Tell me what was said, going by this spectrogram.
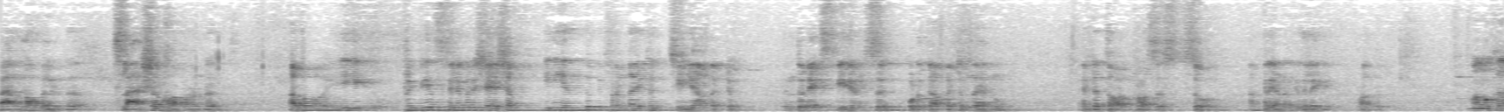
പാരനോമൽ ഉണ്ട് സ്ലാഷർ ഹൊറർ ഉണ്ട്. അപ്പോൾ ഈ പ്രീവിയസ് ഫിലിമിന് ശേഷം ഇനി എന്ത് ഡിഫറെന്റ് ആയിട്ട് ചെയ്യാൻ പറ്റും? എന്തൊരു എക്സ്പീരിയൻസ് കൊടുക്കാൻ പറ്റുന്നതായിരുന്നു എന്റെ തോട്ട് പ്രോസസ് സോ അങ്ങനെയാണ് ഇതിലേക്ക് വന്നത്. നമുക്ക്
